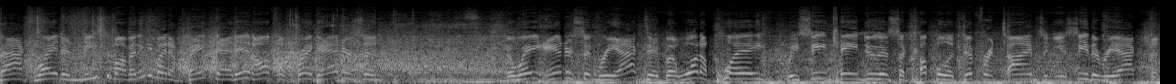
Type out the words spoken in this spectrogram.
back right, and Nisimov, I think he might have banked that in off of Craig Anderson. The way Anderson reacted, but what a play. We've seen Kane do this a couple of different times, and you see the reaction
